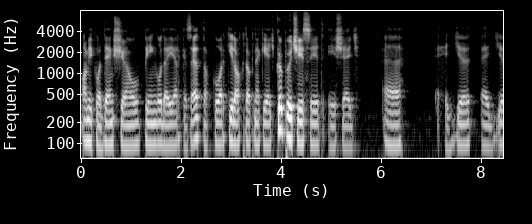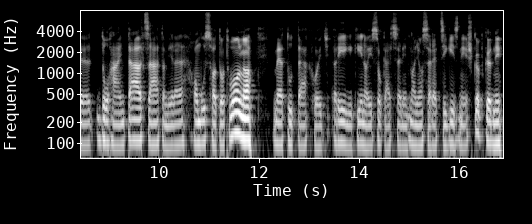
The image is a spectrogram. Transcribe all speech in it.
amikor Deng Xiaoping odaérkezett, akkor kiraktak neki egy köpőcsészét és egy, e, egy, egy dohány tálcát, amire hamuszhatott volna, mert tudták, hogy régi kínai szokás szerint nagyon szeret cigizni és köpködni,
